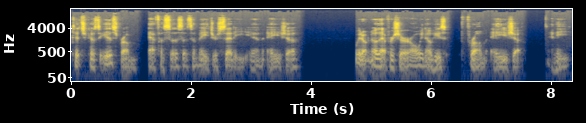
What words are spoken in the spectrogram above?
Tychicus is from Ephesus. It's a major city in Asia. We don't know that for sure. All we know he's from Asia, and he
